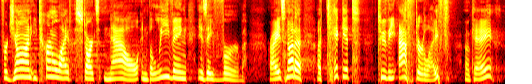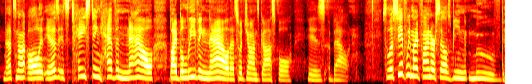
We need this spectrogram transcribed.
For John, eternal life starts now, and believing is a verb, right? It's not a, a ticket to the afterlife, okay? That's not all it is. It's tasting heaven now by believing now. That's what John's gospel is about. So let's see if we might find ourselves being moved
